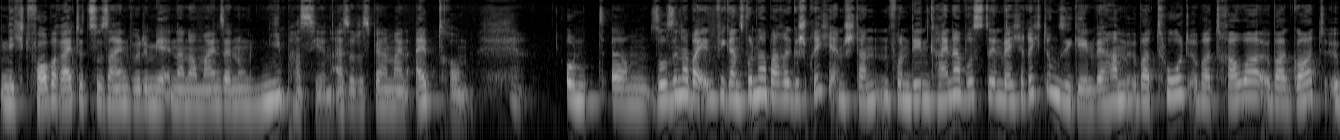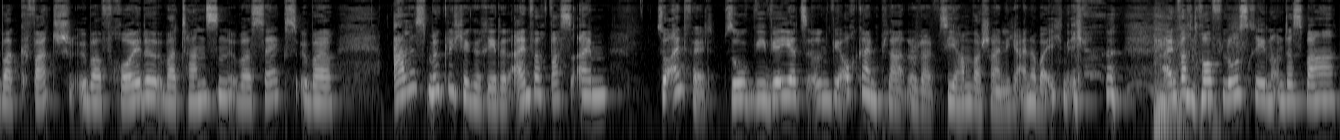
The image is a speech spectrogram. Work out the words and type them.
nicht vorbereitet zu sein, würde mir in einer normalen Sendung nie passieren. Also das wäre mein Albtraum. Ja. Und ähm, so sind aber irgendwie ganz wunderbare Gespräche entstanden, von denen keiner wusste, in welche Richtung sie gehen. Wir haben über Tod, über Trauer, über Gott, über Quatsch, über Freude, über Tanzen, über Sex, über alles Mögliche geredet. Einfach, was einem so einfällt. So wie wir jetzt irgendwie auch keinen Plan, oder Sie haben wahrscheinlich einen, aber ich nicht. einfach drauf losreden. Und das war,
